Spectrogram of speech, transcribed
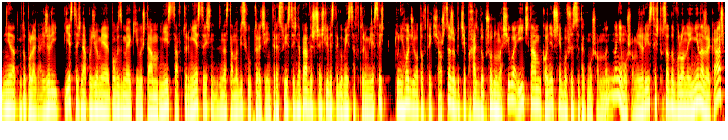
nie na tym to polega. Jeżeli jesteś na poziomie, powiedzmy, jakiegoś tam miejsca, w którym jesteś, na stanowisku, które cię interesuje, jesteś naprawdę szczęśliwy z tego miejsca, w którym jesteś, tu nie chodzi o to w tej książce, żeby cię pchać do przodu na siłę i idź tam koniecznie, bo wszyscy tak muszą. No, no nie muszą. Jeżeli jesteś tu zadowolony i nie narzekasz,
